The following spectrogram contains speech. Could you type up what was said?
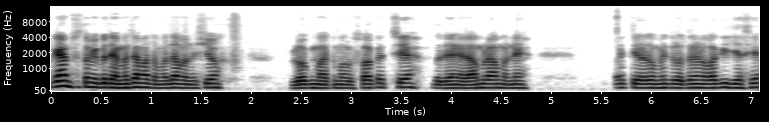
કેમ છો તમે બધા મજામાં તો મજામાં હશો બ્લોગમાં તમારું સ્વાગત છે. બધાને રામ રામ અને અત્યારે તો મિત્રો ત્રણ વાગી ગયા છે.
